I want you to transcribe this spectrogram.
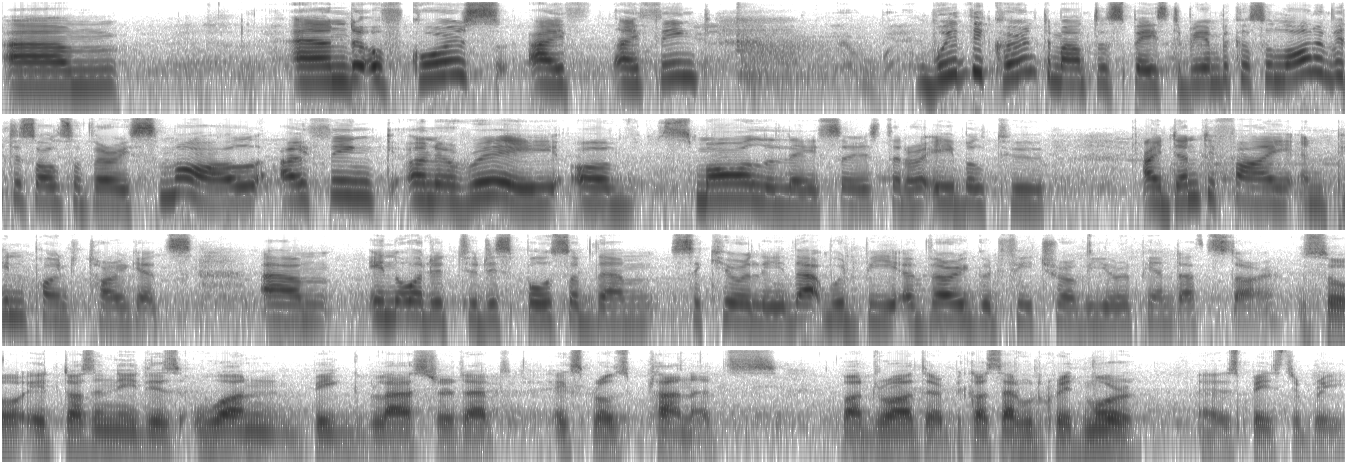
Um, and of course, I, I think with the current amount of space debris, and because a lot of it is also very small, I think an array of small lasers that are able to identify and pinpoint targets um, in order to dispose of them securely, that would be a very good feature of a European Death Star. So it doesn't need this one big blaster that explodes planets, but rather, because that would create more uh, space debris.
